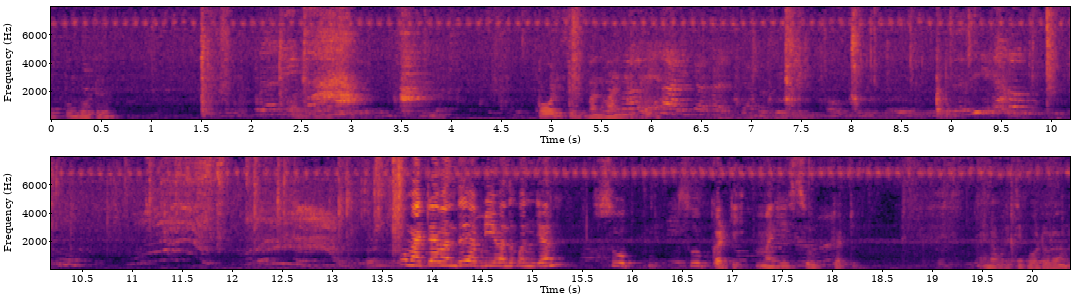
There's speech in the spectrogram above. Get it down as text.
உப்பும் போட்டு. கோழி சூப் வந்து வாங்கியிருக்கேன் இப்போ மற்ற வந்து அப்படியே வந்து கொஞ்சம் சூப் சூப் கட்டி மகி சூப் கட்டி. எண்ணெய் ஊற்றி போட்டுவிடும்.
